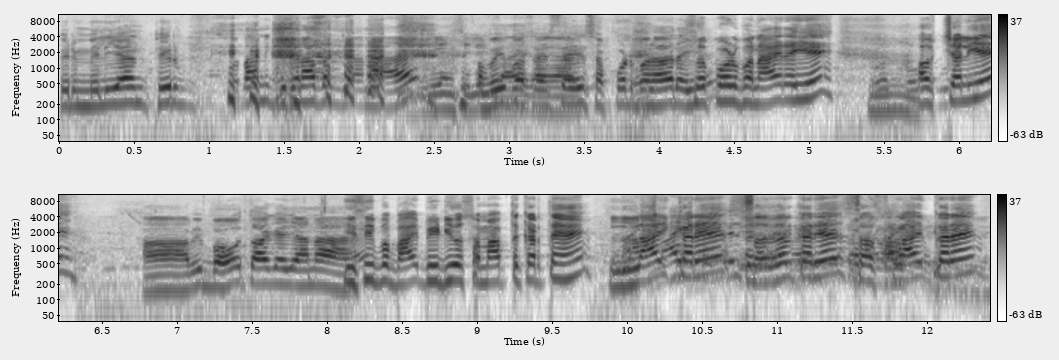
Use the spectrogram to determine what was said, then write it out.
फिर मिलियन फिर पता नहीं कितना तक जाना है। अभी बस ऐसे ही सपोर्ट बढ़ा रही है। सपोर्ट बनाए रहिए और चलिए। हाँ अभी बहुत आगे जाना है। इसी पर भाई वीडियो समाप्त करते हैं। लाइक करें शेयर करें सब्सक्राइब करें।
